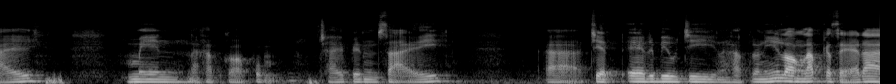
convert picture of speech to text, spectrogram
ายเมนนะครับ ก็ผมใช้เป็นสายอ่า7 AWG นะครับ ตัวนี้รองรับกระแสได้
